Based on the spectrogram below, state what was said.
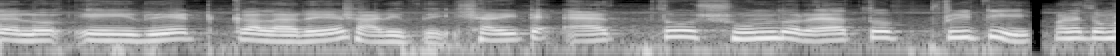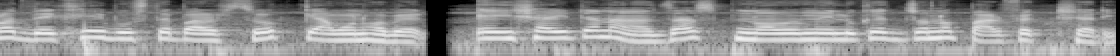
গেল এই রেড কালারের শাড়িতে। শাড়িটা এত সুন্দর, এত প্রিটি মানে তোমরা দেখেই বুঝতে পারছ কেমন হবে। এই শাড়িটা না জাস্ট নবমী লুকের জন্য পারফেক্ট শাড়ি।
